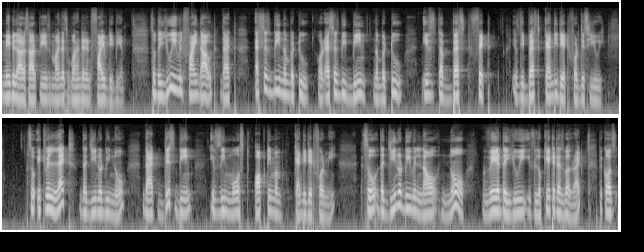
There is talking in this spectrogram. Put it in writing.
Maybe the RSRP is minus 105 dBm. So the UE will find out that SSB number 2 or SSB beam number 2 is the best fit, is the best candidate for this UE. So it will let the GNodeB know that this beam is the most optimum candidate for me. So the GNodeB will now know where the UE is located as well, right? Because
